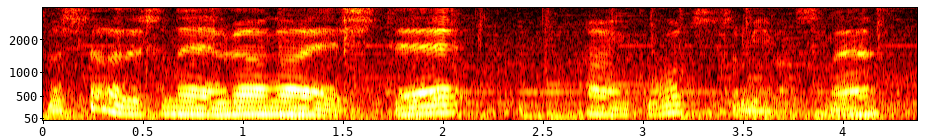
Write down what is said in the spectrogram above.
そしたらですね裏返してあんこを包みますね。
